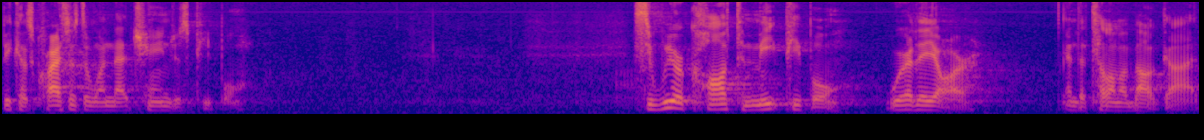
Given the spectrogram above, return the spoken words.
because Christ is the one that changes people. See, we are called to meet people where they are and to tell them about God,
